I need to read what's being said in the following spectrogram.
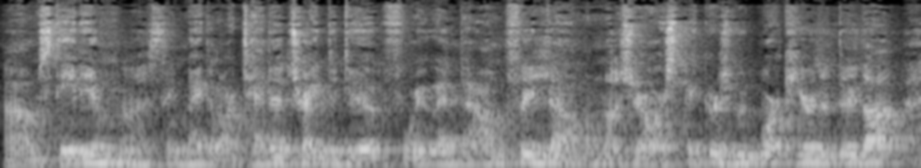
um, stadium. I think Mikel Arteta tried to do it before he went to Anfield. Um, I'm not sure our speakers would work here to do that.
